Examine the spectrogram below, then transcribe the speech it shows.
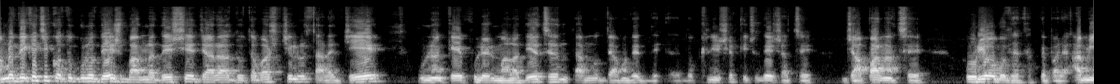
আমরা দেখেছি কতগুলো দেশ, বাংলাদেশে যারা দূতাবাস ছিল, তারা যে উনাকে ফুলের মালা দিয়েছেন। তার মধ্যে আমাদের দক্ষিণ এশিয়ার কিছু দেশ আছে, জাপান আছে কোরিয়াও বোধহয় থাকতে পারে। আমি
